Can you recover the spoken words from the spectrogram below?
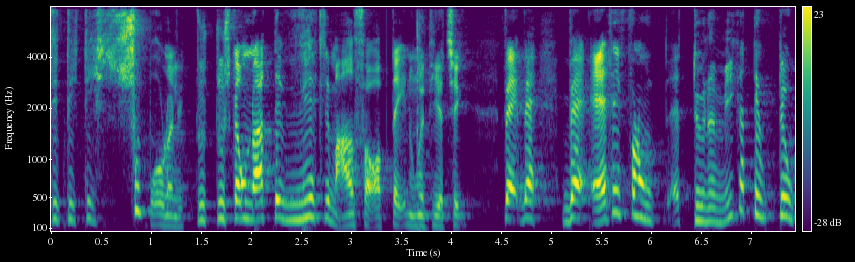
Det, det, det er super underligt. Du, du skal jo nok det virkelig meget for at opdage nogle af de her ting. Hvad, hvad, hvad er det for nogle dynamikker? Det er, det er jo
